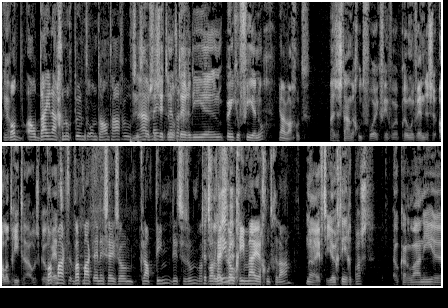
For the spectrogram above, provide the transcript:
Ja. Want al bijna genoeg punten om te handhaven. Hoe zit Nou, ze zitten nog 30? tegen die eh, een puntje of vier nog. Ja, maar goed. Maar ze staan er goed voor. Ik vind voor promovendus, alle drie trouwens. Go Wat maakt, wat maakt NEC zo'n knap team dit seizoen? Wat, heeft. Rogier Meijer goed gedaan? Nou, hij heeft de jeugd ingepast. El Karouani, eh,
